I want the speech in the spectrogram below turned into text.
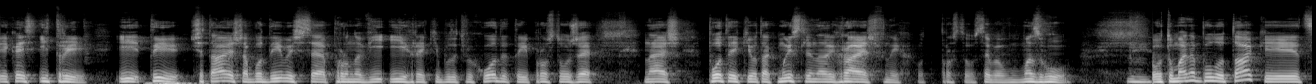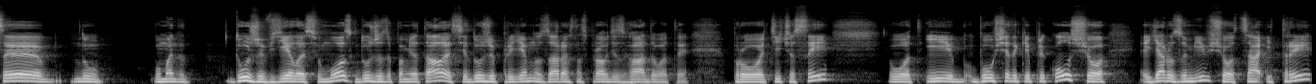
якась І3. І ти читаєш або дивишся про нові ігри, які будуть виходити, і просто вже, знаєш, потайки отак мислено граєш в них, от просто у себе в мозгу. Mm-hmm. От у мене було так, і це, ну, у мене дуже в'їлась в мозк, дуже запам'яталась і дуже приємно зараз насправді згадувати про ті часи. От, І був ще такий прикол, що я розумів, що ця І3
